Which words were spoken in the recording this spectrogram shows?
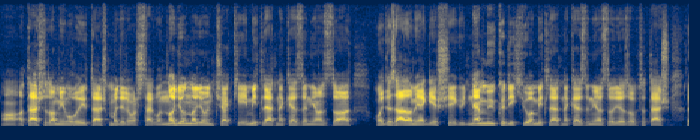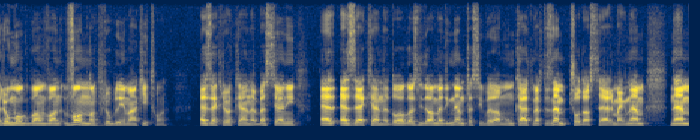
a, a társadalmi mobilitás Magyarországon nagyon-nagyon csekély, mit lehetne kezdeni azzal, hogy az állami egészségügy nem működik jól, mit lehetne kezdeni azzal, hogy az oktatás romokban van. Vannak problémák itthon. Ezekről kellene beszélni, ezzel kellene dolgozni, de ameddig nem teszik bele a munkát, mert ez nem csodaszer, meg nem, nem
